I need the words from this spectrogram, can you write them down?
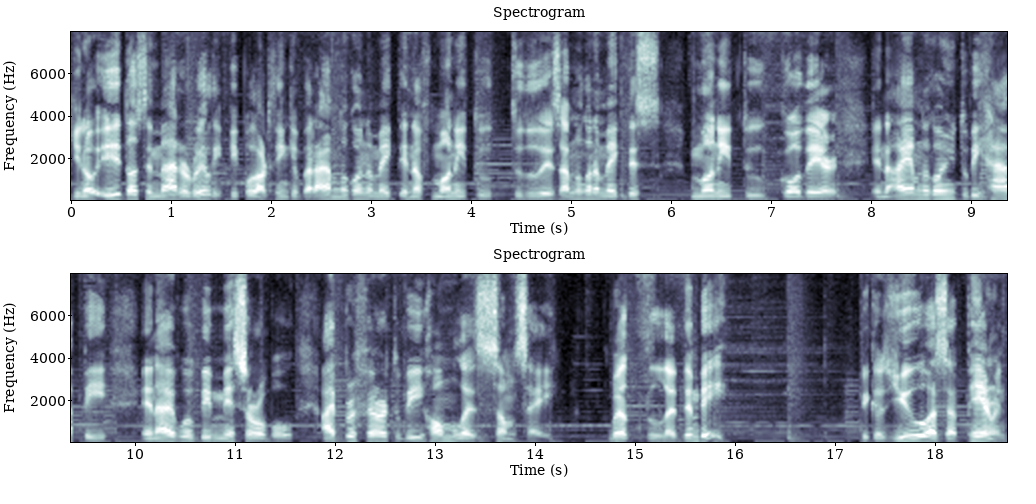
You know, it doesn't matter really. People are thinking, but I'm not going to make enough money to, to do this. I'm not going to make this money to go there. And I am not going to be happy. And I will be miserable. I prefer to be homeless, some say. Well, let them be. Because you, as a parent,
